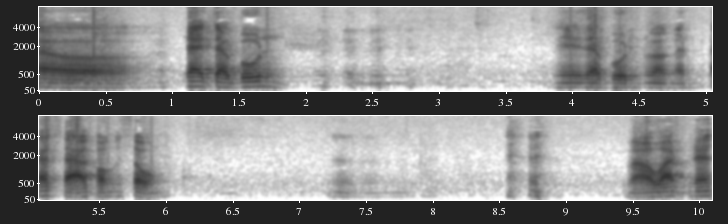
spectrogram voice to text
เออได้แต่บุญ นี่แต่บุญว่างั้นรักษาของสงฆ์หมาวัดนะ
